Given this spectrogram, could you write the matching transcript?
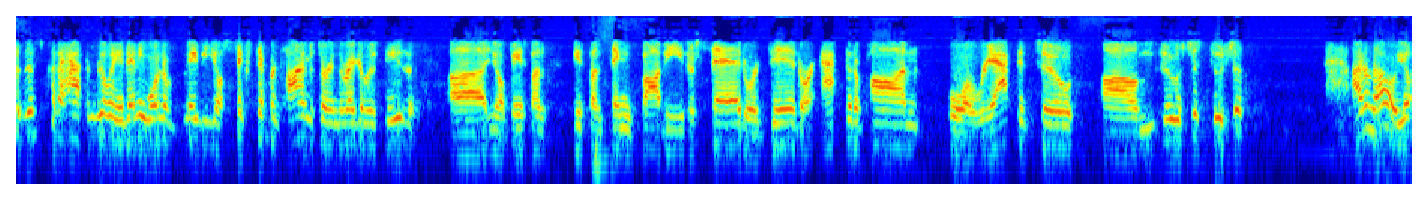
could have happened really at any one of maybe you know six different times during the regular season. Uh, you know, based on based on things Bobby either said or did or acted upon or reacted to. Um, it was just it was just I don't know. You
